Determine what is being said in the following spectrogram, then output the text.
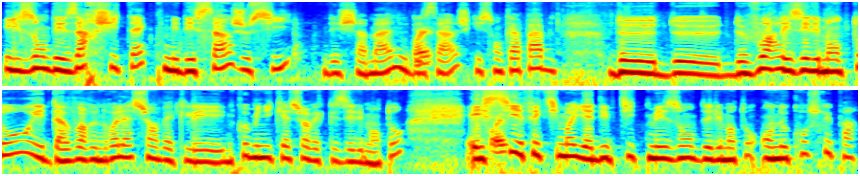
ils ont des architectes, mais des sages aussi, des chamans ou des Ouais. sages, qui sont capables de, de, de voir les élémentaux et d'avoir une relation avec les, une communication avec les élémentaux. Et si effectivement il y a des petites maisons d'élémentaux, on ne construit pas.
